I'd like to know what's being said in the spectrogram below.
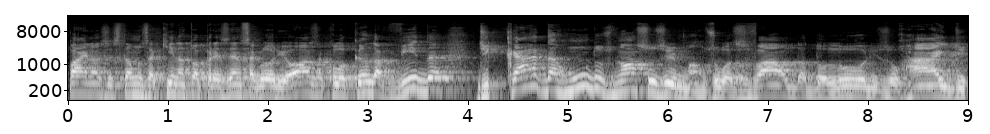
Pai, nós estamos aqui na tua presença gloriosa, colocando a vida de cada um dos nossos irmãos, o Oswaldo, a Dolores, o Raide,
